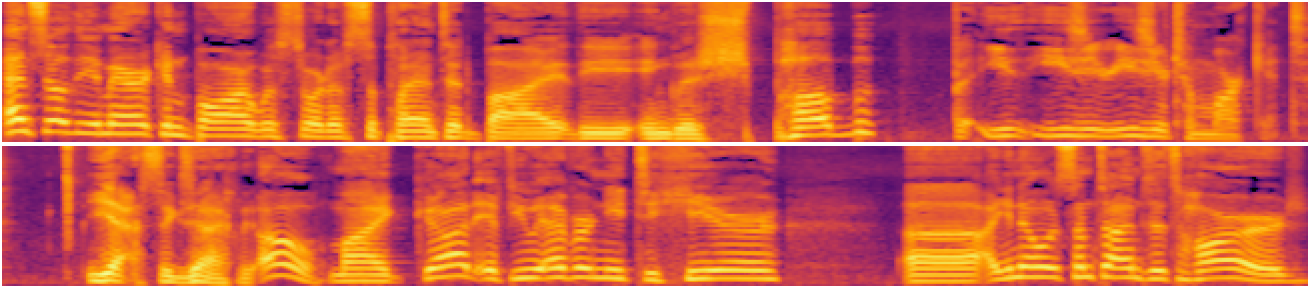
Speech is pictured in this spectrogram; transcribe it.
and so the American bar was sort of supplanted by the English pub. But e- easier, easier to market. Yes, exactly. Oh my God! If you ever need to hear, uh, you know, sometimes it's hard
